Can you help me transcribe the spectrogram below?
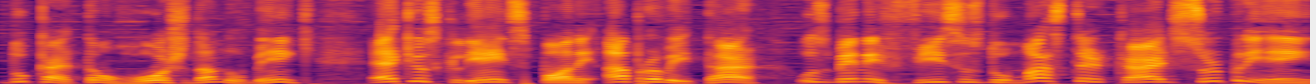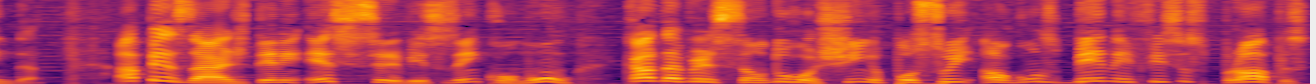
do cartão roxo da Nubank é que os clientes podem aproveitar os benefícios do Mastercard Surpreenda. Apesar de terem esses serviços em comum, cada versão do roxinho possui alguns benefícios próprios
